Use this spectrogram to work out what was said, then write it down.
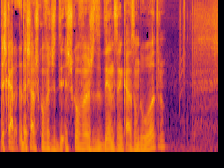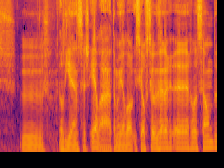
Deixar, deixar escovas, de, escovas de dentes em casa um do outro. Uh, alianças, é lá, também é logo. Isso é oficializar a, a relação de,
